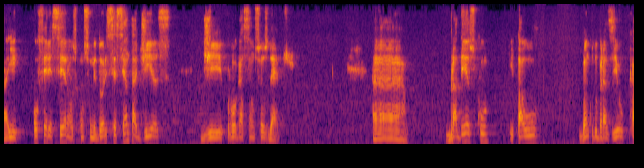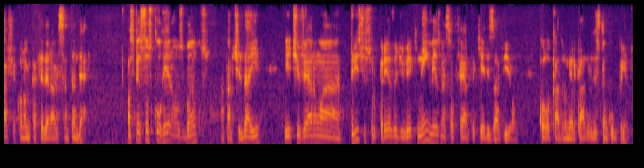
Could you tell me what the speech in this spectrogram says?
aí ofereceram aos consumidores 60 dias de prorrogação dos seus débitos. Ah, Bradesco, Itaú, Banco do Brasil, Caixa Econômica Federal e Santander. As pessoas correram aos bancos a partir daí e tiveram a triste surpresa de ver que nem mesmo essa oferta que eles haviam colocado no mercado eles estão cumprindo.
